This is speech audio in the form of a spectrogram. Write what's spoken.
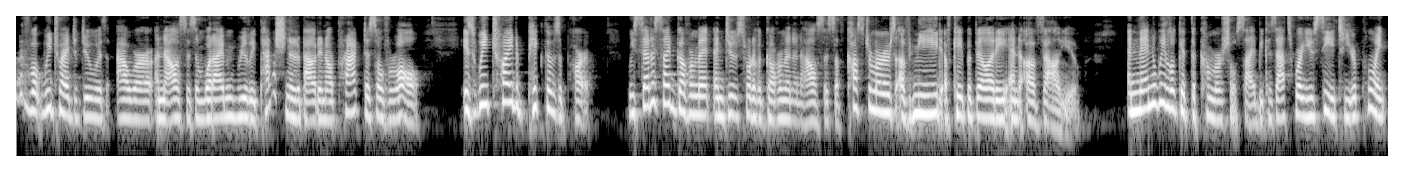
part of what we tried to do with our analysis and what I'm really passionate about in our practice overall is we try to pick those apart we set aside government and do sort of a government analysis of customers, of need, of capability, and of value. And then we look at the commercial side because that's where you see, to your point,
